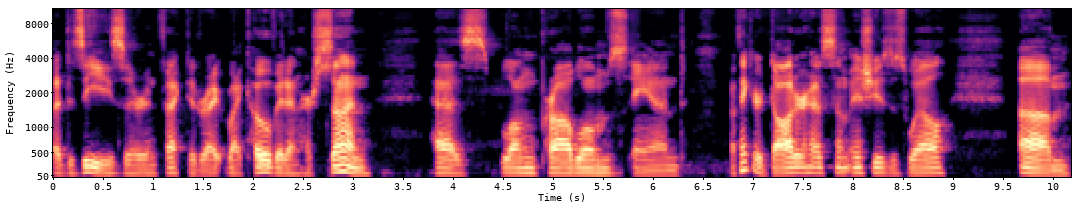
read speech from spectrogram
a disease or infected right by COVID, and her son has lung problems, and I think her daughter has some issues as well. Um,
